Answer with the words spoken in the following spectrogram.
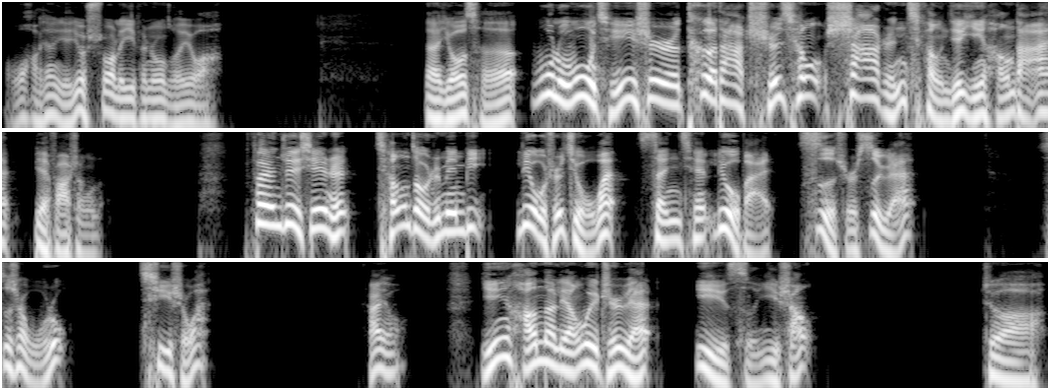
我好像也就说了一分钟左右啊。那由此，乌鲁木齐市特大持枪杀人抢劫银行大案便发生了。犯罪嫌疑人抢走人民币六十九万三千六百四十四元，四舍五入七十万。还有银行的两位职员一死一伤。这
